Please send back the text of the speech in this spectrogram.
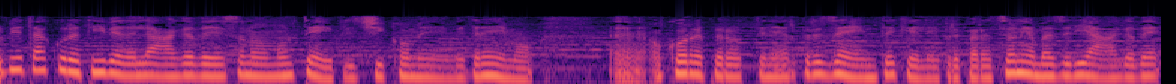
Proprietà curative dell'agave sono molteplici, come vedremo. Eh, occorre però tenere presente che le preparazioni a base di agave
